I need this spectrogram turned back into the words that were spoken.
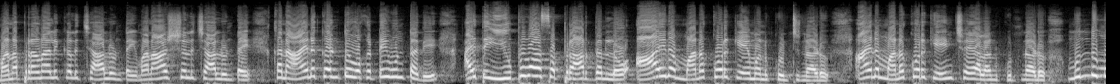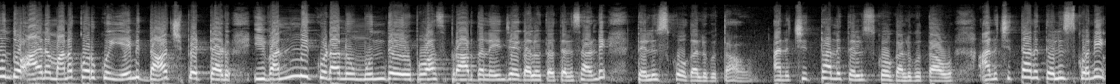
మన ప్రణాళికలు చాలా ఉంటాయి మన ఆశలు చాలా ఉంటాయి కానీ ఆయనకంటూ ఒకటే ఉంటుంది. అయితే ఈ ఉపవాస ప్రార్థనలో ఆయన మన కొరకు ఏమనుకుంటున్నాడు? ఆయన మన కొరకు ఏం చేయాలనుకుంటున్నాడు? ముందు ముందు ఆయన మన కొరకు ఏమి దాచిపెట్టాడు? ఇవన్నీ కూడా నువ్వు ముందే ఉపవాస ప్రార్థనలు ఏం చేయగలుగుతావు తెలుసా అండి? తెలుసుకోగలుగుతావు. ఆయన చిత్తాన్ని తెలుసుకోగలుగుతావు. ఆయన చిత్తాన్ని తెలుసుకొని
